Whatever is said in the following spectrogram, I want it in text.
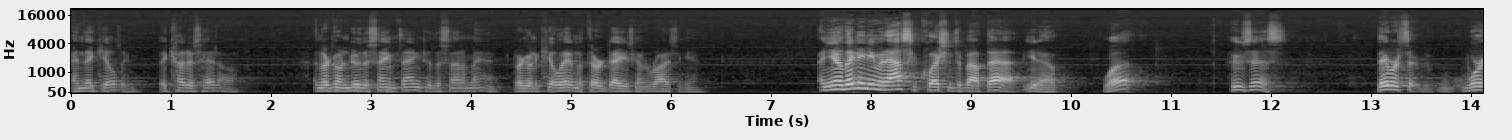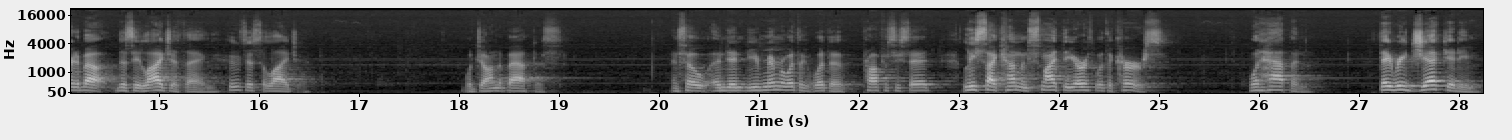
And they killed him. They cut his head off. And they're going to do the same thing to the Son of Man. They're going to kill him. The third day, he's going to rise again. And you know, they didn't even ask him questions about that. You know, what? Who's this? They were worried about this Elijah thing. Who's this Elijah? Well, John the Baptist. And so, and then do you remember what the, what the prophecy said? Least I come and smite the earth with a curse. What happened? They rejected him.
